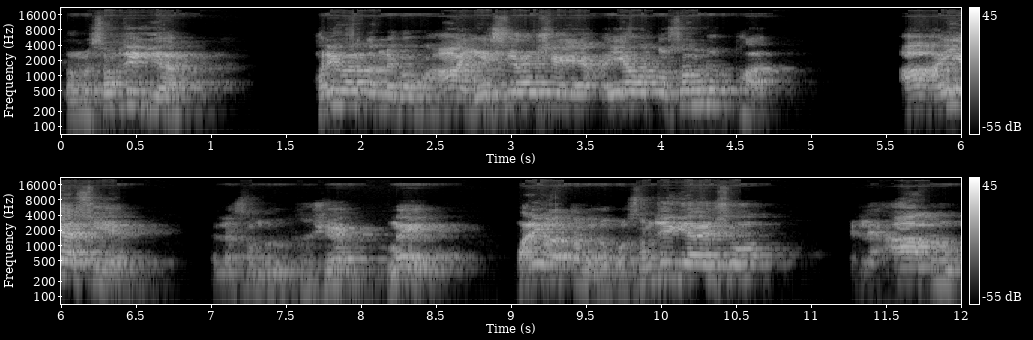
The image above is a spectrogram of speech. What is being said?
તમે સમજી ગયા? ફરી વાર તમને કહું આ એસી અંશે અહીંયા હોત તો સમરૂપ થાત. આ અહીંયા છીએ એટલે સમરૂપ થશે નહીં. મારી વાત તમે લોકો સમજી ગયા છો એટલે આ આપણું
